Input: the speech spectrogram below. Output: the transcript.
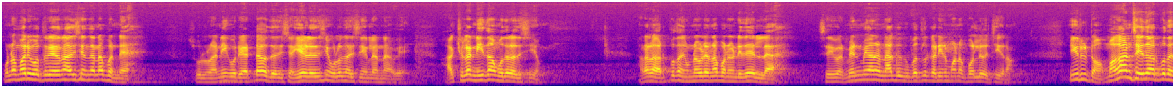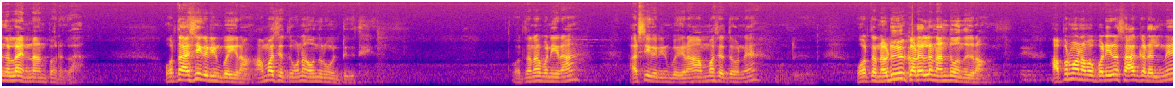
உன்ன மாதிரி ஒருத்தர் எதனா அதிசயம் தானே பண்ணேன் சொல்லலாம் நீங்கள் ஒரு எட்டாவது அதிசயம் ஏழு அதிசயம் உலக அதிசயம் இல்லைன்னாவே. ஆக்சுவலாக நீ தான் முதல் அதிசயம். அதனால் அற்புதம். இன்னை விட என்ன பண்ண வேண்டியதே இல்லை. செய்வார் மென்மையான நாக்குக்கு பதில் கடினமான பொருளை வச்சுக்கிறான். இருக்கட்டும். மகான் செய்த அற்புதங்கள்லாம் என்னான்னு பாருங்க. ஒருத்தன் அசி கட்டின்னு போய்க்கிறான். அம்மா செத்துவோன்னா அவந்துருவோன்ட்டுக்குது ஒருத்தன் என்ன பண்ணிக்கிறான்? அரிசி கட்டின்னு போய்க்கிறான். அம்மா செத்தவொடனே ஒருத்தன் நடு கடலில் நந்து வந்துக்கிறான். அப்புறமா நம்ம படிக்கிறோம் சாக்கடல்னு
